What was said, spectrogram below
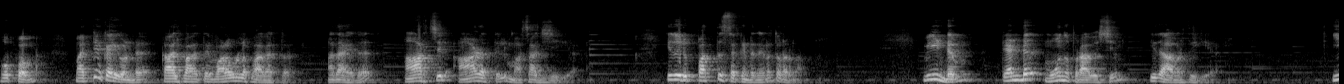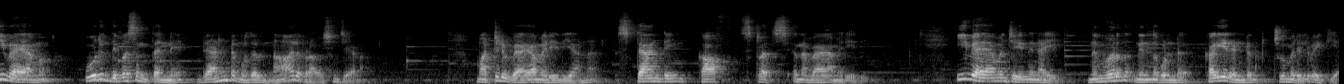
ഒപ്പം മറ്റേ കൈകൊണ്ട് കാൽഭാഗത്തെ വളവുള്ള ഭാഗത്ത് അതായത് ആർച്ചിൽ ആഴത്തിൽ മസാജ് ചെയ്യുക. ഇതൊരു പത്ത് സെക്കൻഡ് നേരം തുടരണം. വീണ്ടും രണ്ട് മൂന്ന് പ്രാവശ്യം ഇത് ആവർത്തിക്കുക. ഈ വ്യായാമം ഒരു ദിവസം തന്നെ രണ്ട് മുതൽ നാല് പ്രാവശ്യം ചെയ്യണം. മറ്റൊരു വ്യായാമ രീതിയാണ് സ്റ്റാൻഡിംഗ് കാഫ് സ്ട്രെച്ച് എന്ന വ്യായാമ രീതി. ഈ വ്യായാമം ചെയ്യുന്നതിനായി നിവർന്ന് നിന്നുകൊണ്ട് കൈ രണ്ടും ചുമരിൽ വയ്ക്കുക.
